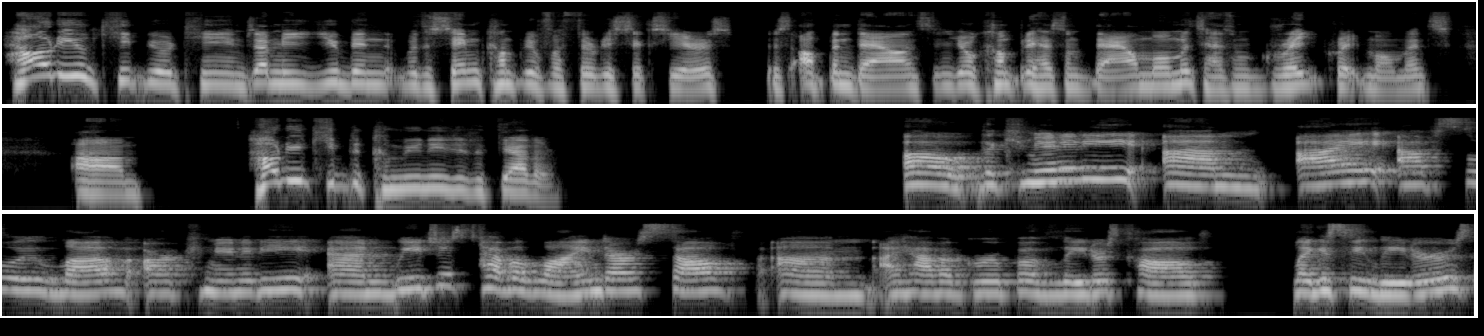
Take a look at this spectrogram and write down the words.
How do you keep your teams? I mean, you've been with the same company for 36 years. There's up and downs, and your company has some down moments, has some great, great moments. Um, how do you keep the community together? Oh, the community. Um, I absolutely love our community, and we just have aligned ourselves. Um, I have a group of leaders called Legacy Leaders,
